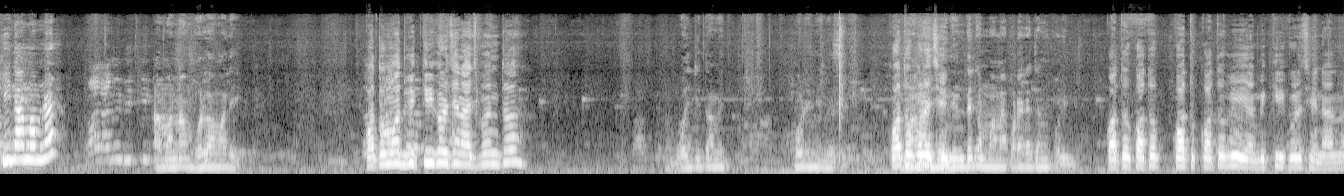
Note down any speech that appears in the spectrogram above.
কি নাম আপনার? আমার নাম ভোলা মালিক। কত মদ বিক্রি করেছেন আজ পর্যন্ত? বলছি তো আমি করিনি বেশি। কত করেছেন? যেদিন থেকে মানা করে গেছে আমি করিনি। কত কত কত কত বিক্রি করেছেন? আন-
